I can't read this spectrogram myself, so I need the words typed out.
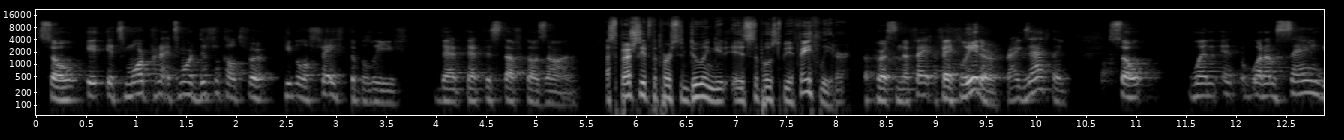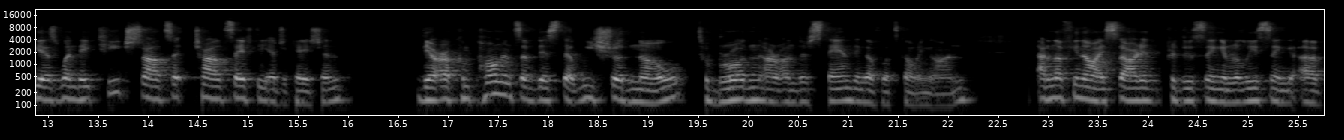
So it, it's more it's more difficult for people of faith to believe that that this stuff goes on. Especially if the person doing it is supposed to be a faith leader. A person, a faith, a faith leader, right? Exactly. So when it, what I'm saying is when they teach child, child safety education, there are components of this that we should know to broaden our understanding of what's going on. I don't know if you know, I started producing and releasing a,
